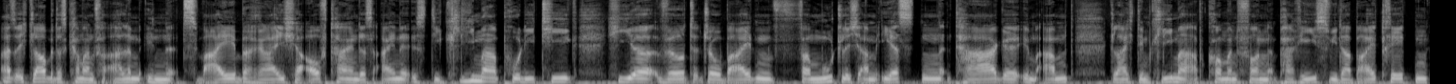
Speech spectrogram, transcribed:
Also ich glaube, das kann man vor allem in zwei Bereiche aufteilen. Das eine ist die Klimapolitik. Hier wird Joe Biden vermutlich am ersten Tage im Amt gleich dem Klimaabkommen von Paris wieder beitreten.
